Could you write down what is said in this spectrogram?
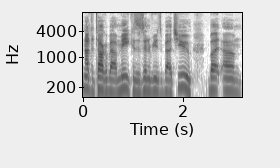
not to talk about me because this interview is about you, but um,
